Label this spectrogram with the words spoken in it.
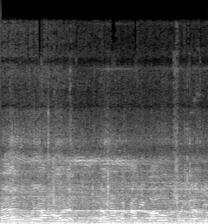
ਹੈ। ਹੋਰ ਦਾਣਾ ਪੱਕਾ ਵੀ ਪਾਓ ਕੋਈ ਗੱਲ ਨਹੀਂ।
